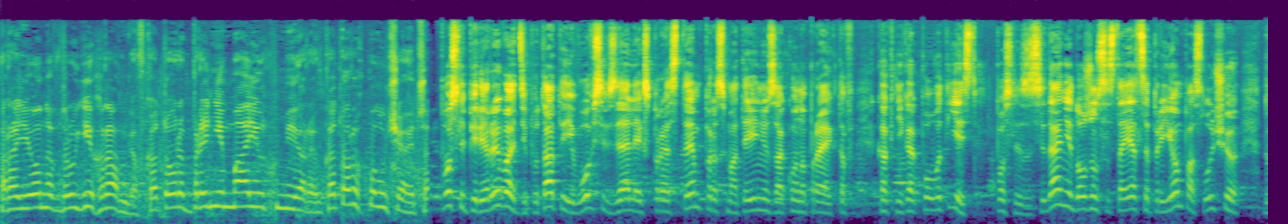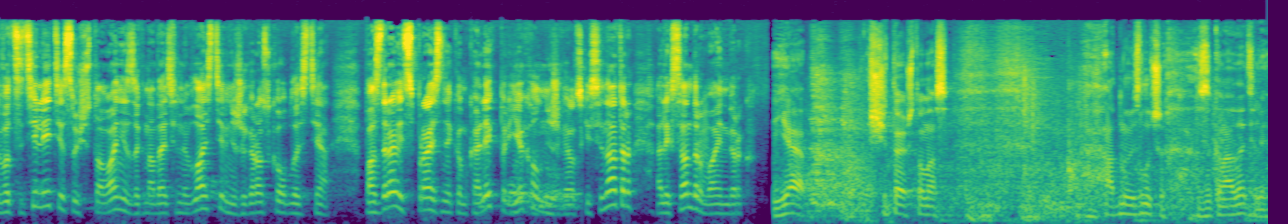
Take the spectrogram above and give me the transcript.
районов других рангов, которые принимают меры, в которых получается. После перерыва депутаты и вовсе взяли экспресс-темп по рассмотрению законопроектов. Как-никак повод есть. После заседания должен состояться прием по случаю 20-летия существования законодательной власти в Нижегородской области. Поздравить с праздником коллег приехал нижегородский сенатор Александр Вайнберг. Я считаю, что у нас одно из лучших законодателей,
